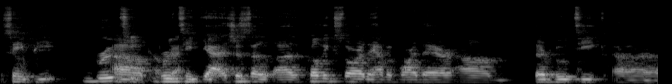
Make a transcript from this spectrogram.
St. Pete. Boutique. Uh, okay. Yeah, it's just a, a clothing store. They have a bar there. Um, their boutique uh,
